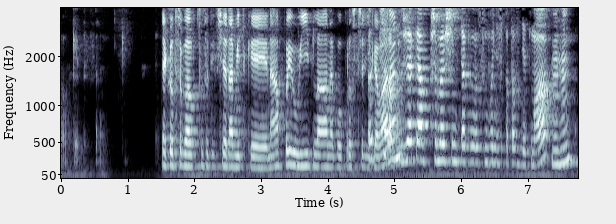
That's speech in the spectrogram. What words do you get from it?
No, kid friendly. Jako třeba co se týče nabídky nápojů, jídla nebo prostředí kaváren? protože jak já přemýšlím, tak jsem hodně spata s dětma, Mhm.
